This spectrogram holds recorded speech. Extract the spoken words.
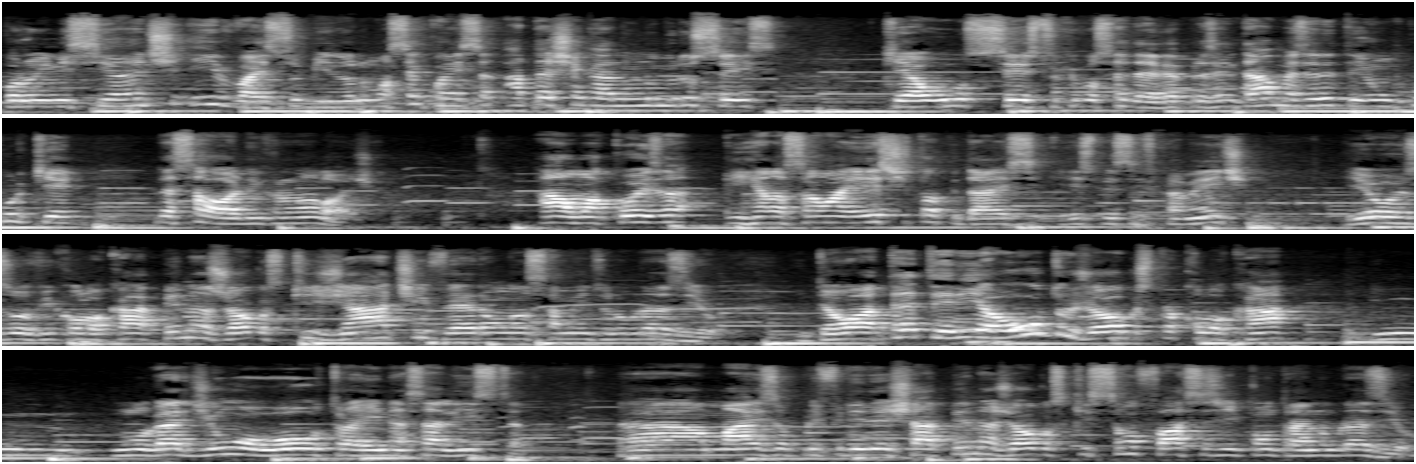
para o iniciante e vai subindo numa sequência até chegar no número 6, que é o sexto que você deve apresentar, mas ele tem um porquê dessa ordem cronológica. Ah, uma coisa em relação a este Top Dice especificamente, eu resolvi colocar apenas jogos que já tiveram lançamento no Brasil. Então eu até teria outros jogos para colocar em, no lugar de um ou outro aí nessa lista ah, mas eu preferi deixar apenas jogos que são fáceis de encontrar no Brasil,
